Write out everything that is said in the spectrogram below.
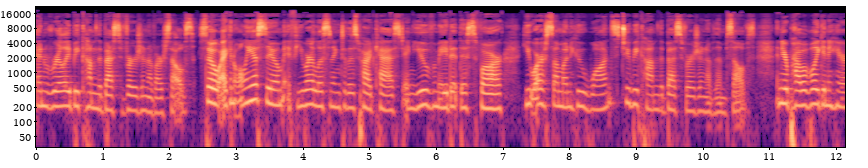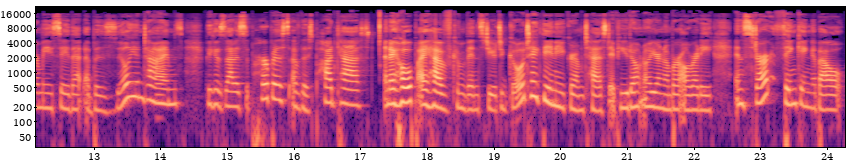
and really become the best version of ourselves. So I can only assume if you are listening to this podcast and you've made it this far, you are someone who wants to become the best version of themselves. And you're probably going to hear me say that a bazillion times because that is the purpose of this podcast. And I hope I have convinced you to go take the Enneagram test if you don't know your number already and start thinking about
